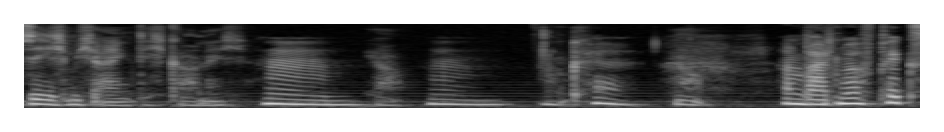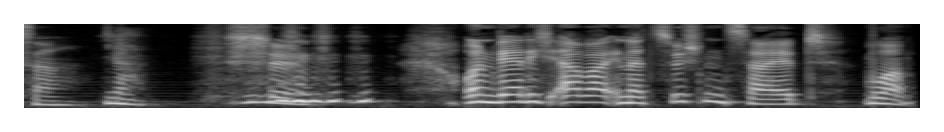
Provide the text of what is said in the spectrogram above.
sehe ich mich eigentlich gar nicht. Hm. Ja. Hm. Okay. Ja. Dann warten wir auf Pixar. Ja. Schön. Und werde ich aber in der Zwischenzeit, boah,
